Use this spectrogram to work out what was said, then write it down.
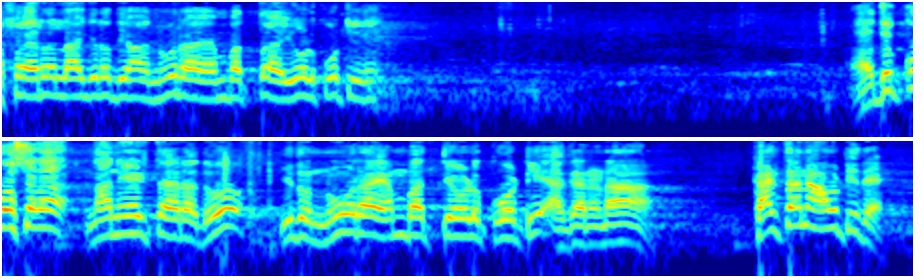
ಎಫ್ ಐ ಆರ್ ಅಲ್ಲಿ ಆಗಿರೋದು ನೂರ ಎಂಬತ್ತ ಏಳು ಕೋಟಿ ಇದೆ. ಅದಕ್ಕೋಸ್ಕರ ನಾನು ಹೇಳ್ತಾ ಇರೋದು, ಇದು ನೂರ ಎಂಬತ್ತೇಳು ಕೋಟಿ ಹಗರಣ. ಕಳ್ತನ ಔಟ್ ಇದೆ.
